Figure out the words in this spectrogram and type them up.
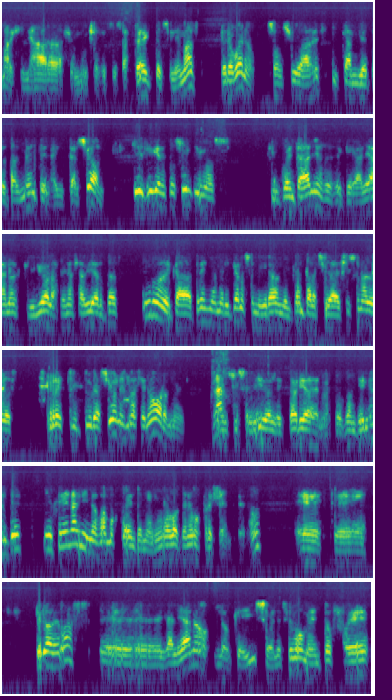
marginadas en muchos de sus aspectos y demás, pero bueno, son ciudades y cambia totalmente la inserción. Quiere decir que en estos últimos 50 años, desde que Galeano escribió Las Venas Abiertas, uno de cada tres americanos emigraron del campo a las ciudades. Es una de las reestructuraciones más enormes que han sucedido en la historia de nuestro continente y en general ni nos damos cuenta, no lo tenemos presente, ¿no? Este, pero además, eh, Galeano lo que hizo en ese momento fue,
